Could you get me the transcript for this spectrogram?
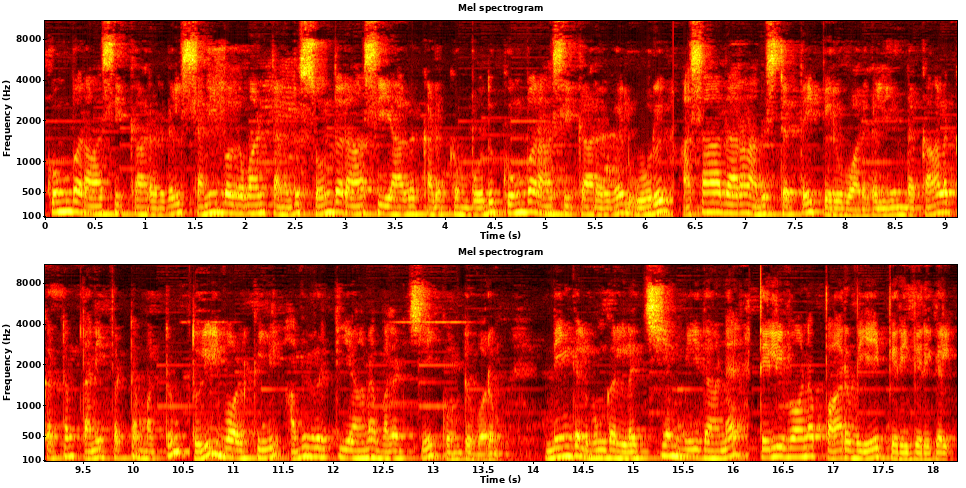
கும்ப ராசிக்காரர்கள் சனி பகவான் தனது சொந்த ராசியாக கடக்கும்போது கும்ப ராசிக்காரர்கள் ஒரு அசாதாரண அதிர்ஷ்டத்தை பெறுவார்கள். இந்த காலகட்டம் தனிப்பட்ட மற்றும் தொழில் வாழ்க்கையில் அபிவிருத்தியான வளர்ச்சியை கொண்டு வரும். நீங்கள் உங்கள் லட்சியம் மீதான தெளிவான பார்வையை பெறுவீர்கள்.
